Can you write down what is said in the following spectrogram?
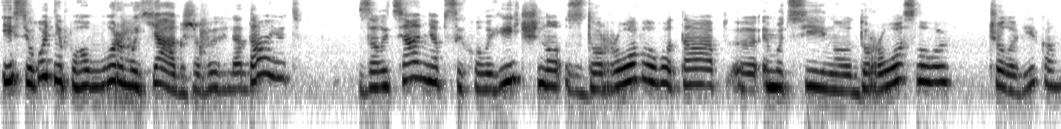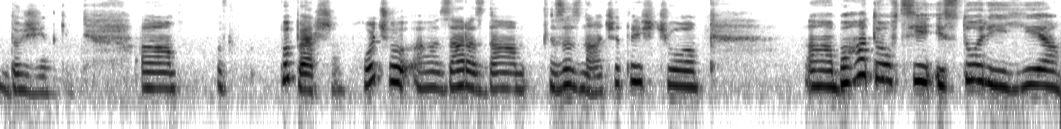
І сьогодні поговоримо, як же виглядають залицяння психологічно здорового та е, емоційно дорослого чоловіка до жінки. По-перше, хочу зараз да, зазначити, що Багато в цій історії є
